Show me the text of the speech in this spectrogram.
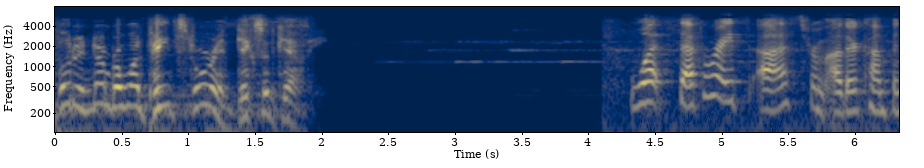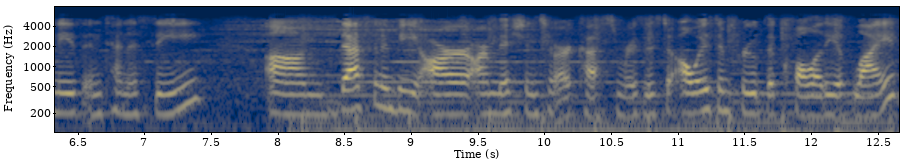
voted number one paint store in Dickson County. What separates us from other companies in Tennessee, um, that's going to be our, our mission to our customers, is to always improve the quality of life.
